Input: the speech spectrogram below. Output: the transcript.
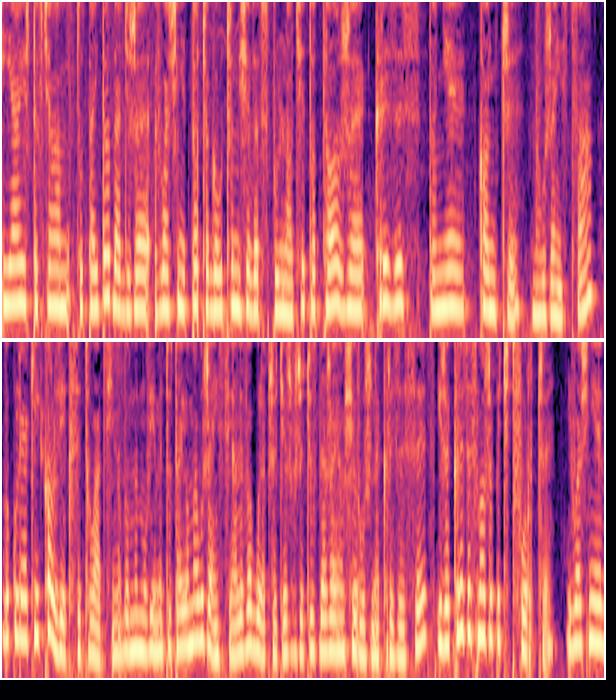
I ja jeszcze chciałam tutaj dodać, że właśnie to, czego uczymy się we wspólnocie, to to, że kryzys to nie kończy małżeństwa, w ogóle jakiejkolwiek sytuacji, no bo my mówimy tutaj o małżeństwie, ale w ogóle przecież w życiu zdarzają się różne kryzysy i że kryzys może być twórczy. I właśnie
